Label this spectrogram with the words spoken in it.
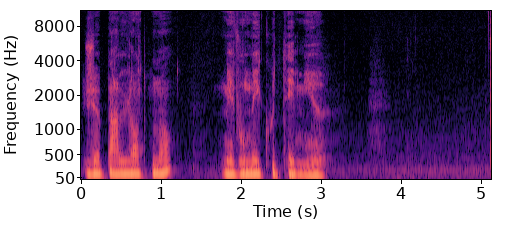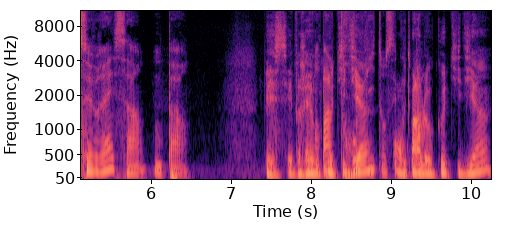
je parle lentement, mais vous m'écoutez mieux. C'est vrai ça ou pas? Mais c'est vrai au quotidien. on, parle au quotidien.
